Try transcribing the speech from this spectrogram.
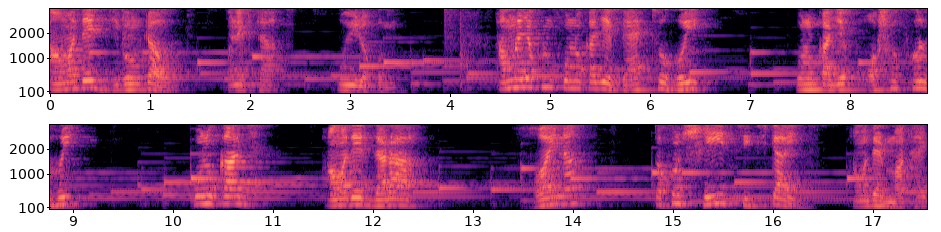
আমাদের জীবনটাও অনেকটা ওই রকমই আমরা যখন কোনো কাজে ব্যর্থ হই কোনো কাজে অসফল হই, কোনো কাজ আমাদের দ্বারা হয় না, তখন সেই স্মৃতিটাই আমাদের মাথায়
